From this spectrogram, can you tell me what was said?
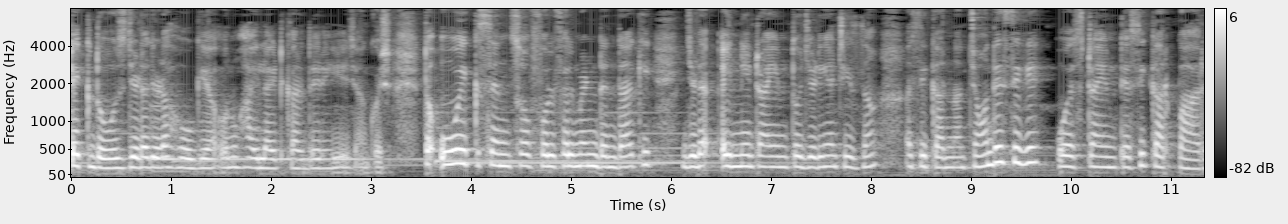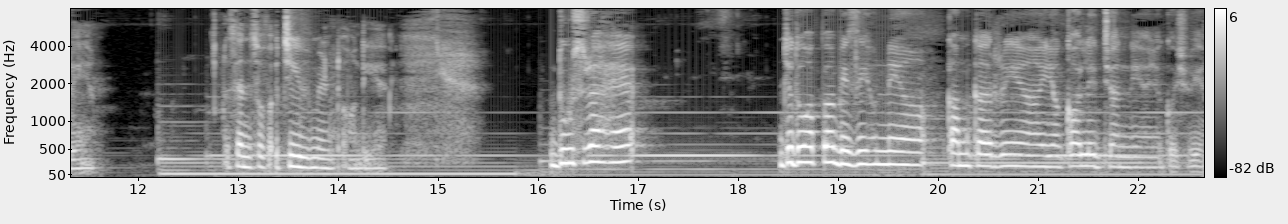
tick those ਜਿਹੜਾ ਜਿਹੜਾ ਹੋ ਗਿਆ, ਉਹਨੂੰ ਹਾਈਲਾਈਟ ਕਰਦੇ ਰਹੀਏ ਜਾਂ ਕੁਝ ਤਾਂ ਉਹ ਇੱਕ ਸੈਂਸ ਆਫ ਫੁੱਲਫਿਲਮੈਂਟ ਦਿੰਦਾ ਕਿ ਜਿਹੜਾ ਇੰਨੇ ਟਾਈਮ ਤੋਂ ਜਿਹੜੀਆਂ ਚੀਜ਼ਾਂ ਅਸੀਂ ਕਰਨਾ ਚਾਹੁੰਦੇ ਸੀਗੇ, ਉਹ ਇਸ ਟਾਈਮ ਤੇ ਅਸੀਂ ਕਰ ਪਾ ਰਹੇ ਹਾਂ। ਸੈਂਸ ਆਫ ਅਚੀਵਮੈਂਟ ਆਉਂਦੀ ਹੈ। ਦੂਸਰਾ ਹੈ, ਜਦੋਂ ਆਪਾਂ ਬਿਜ਼ੀ ਹੁੰਨੇ ਆ, ਕੰਮ ਕਰ ਰਹੇ ਆ ਜਾਂ ਕਾਲਜ ਜਾਂਦੇ ਆ ਜਾਂ ਕੁਝ ਵੀ ਆ,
